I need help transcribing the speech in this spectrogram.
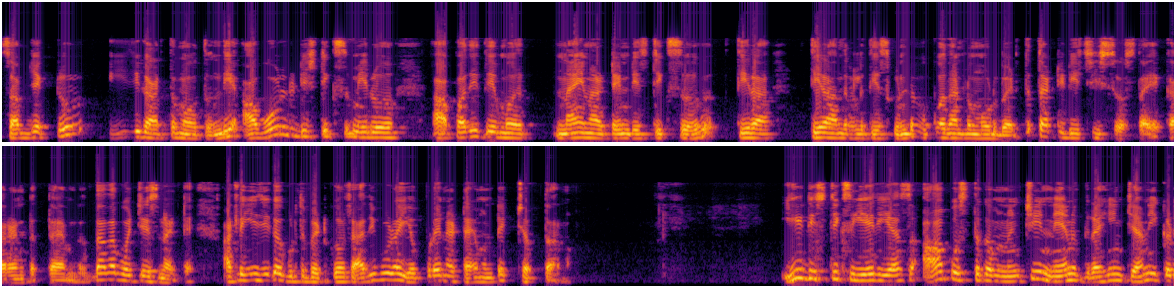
సబ్జెక్టు ఈజీగా అర్థమవుతుంది. ఆ ఓల్డ్ డిస్ట్రిక్ట్స్ మీరు ఆ పది నైన్ ఆర్ టెన్ డిస్ట్రిక్ట్స్ తీరా తీరాంధ్రలో తీసుకుంటే ఒక్కో దాంట్లో మూడు పెడితే థర్టీ డిస్టిక్స్ వస్తాయి కరెంట్ టైంలో. దాదాపు వచ్చేసినట్టే. అట్లా ఈజీగా గుర్తుపెట్టుకోవచ్చు. అది కూడా ఎప్పుడైనా టైం ఉంటే చెప్తాను. ఈ డిస్ట్రిక్ట్స్ ఏరియాస్ ఆ పుస్తకం నుంచి నేను గ్రహించాను ఇక్కడ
